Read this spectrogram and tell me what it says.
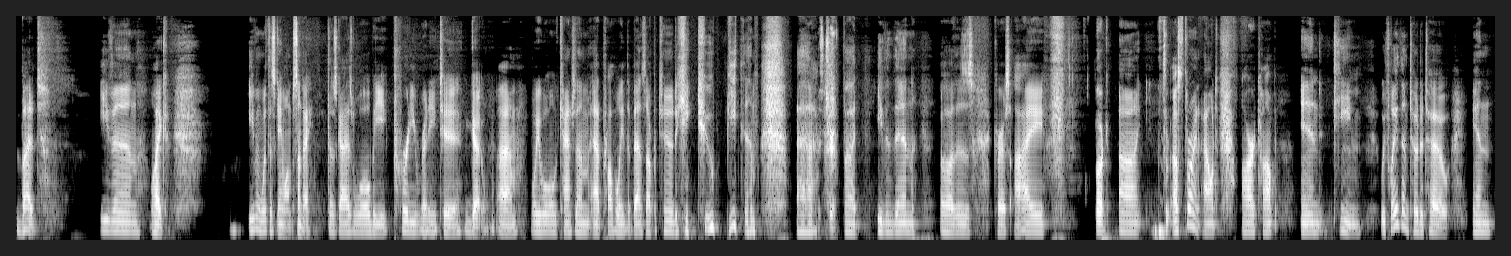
but even like even with this game on Sunday, those guys will be pretty ready to go. Um, we will catch them at probably the best opportunity to beat them. Uh, That's true. but even then, oh, this is curse. I look, uh, th- us throwing out our top end team. We played them toe to toe in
